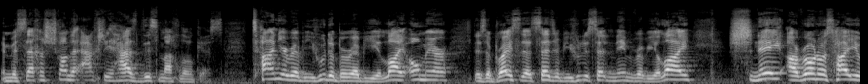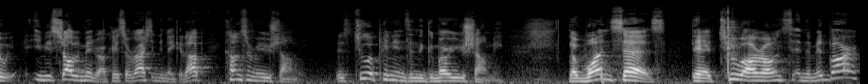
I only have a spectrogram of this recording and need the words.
in meseches shkolim that actually has this machlokes. Tanya Rebbe Yehuda beRebbe Yelai Omer. There's a brisa that says Rebbe Yehuda said the name of Rebbe Yelai. Shnei aronos hayu im Yisrael b'midbar. Okay, so Rashi didn't make it up. Comes from Yerushalmi. There's two opinions in the Gemara Yerushalmi. The one says they had two arons in the midbar.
